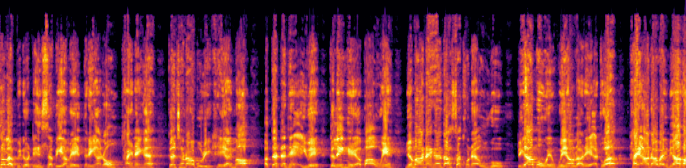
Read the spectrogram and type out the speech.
ဆက်လက်ပြီးတော့တင်ဆက်ပေးရမယ့်သတင်းကတော့ထိုင်းနိုင်ငံကမ်ချနာဘူရီခရိုင်မှာအသက်တစ်နှစ်အရွယ်ကလေးငယ်အပါအဝင်မြန်မာနိုင်ငံသား18ဦးကိုတရားမဝင်ဝင်ရောက်လာတဲ့အတွက်ထိုင်းအာဏာပိုင်များက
